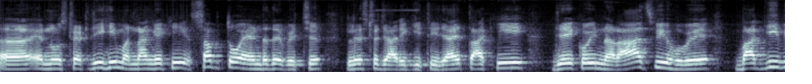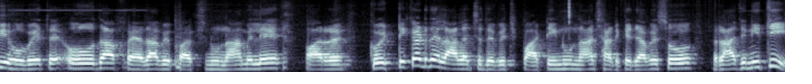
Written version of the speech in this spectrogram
ਇਹਨੂੰ ਸਟ੍ਰੈਟਜੀ ਹੀ ਮੰਨਾਂਗੇ ਕਿ ਸਭ ਤੋਂ ਐਂਡ ਦੇ ਵਿੱਚ ਲਿਸਟ ਜਾਰੀ ਕੀਤੀ ਜਾਏ ਤਾਂ ਕਿ ਜੇ ਕੋਈ ਨਾਰਾਜ਼ ਵੀ ਹੋਵੇ, ਬਾਗੀ ਵੀ ਹੋਵੇ ਤੇ ਉਹਦਾ ਫਾਇਦਾ ਪਕਸ ਨੂੰ ਨਾ ਮਿਲੇ ਔਰ ਕੋਈ ਟਿਕਟ ਦੇ ਲਾਲਚ ਦੇ ਵਿੱਚ ਪਾਰਟੀ ਨੂੰ ਨਾ ਛੱਡ ਕੇ ਜਾਵੇ, ਸੋ ਰਾਜਨੀਤੀ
